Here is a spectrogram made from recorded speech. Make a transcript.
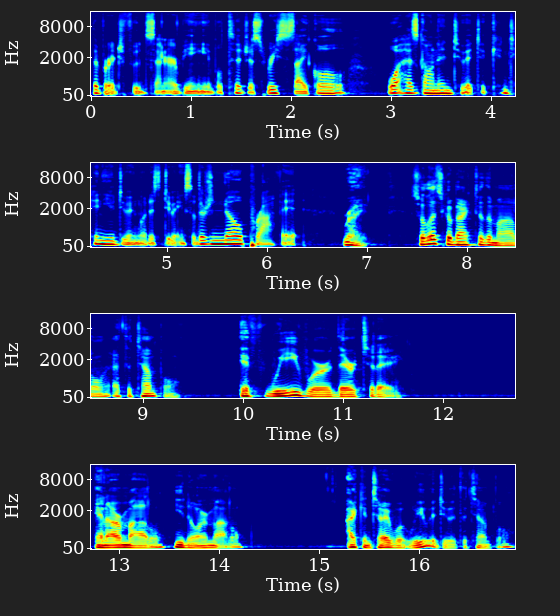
the Bridge Food Center, being able to just recycle what has gone into it to continue doing what it's doing. So there's no profit. Right. So let's go back to the model at the temple. If we were there today, and our model, you know our model, I can tell you what we would do at the temple.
